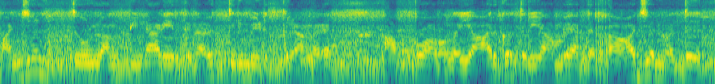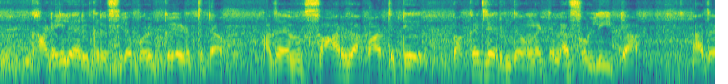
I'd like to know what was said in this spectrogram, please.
மஞ்சள் தூள் அங்க பின்னாடி இருக்கிறனால திரும்பி எடுக்கிறாங்க. அப்போ அவங்க யாருக்கும் தெரியாமலே அந்த ராஜன் வந்து கடையில இருக்கிற சில பொருட்களை எடுத்துட்டான் அதை சாரதா பார்த்துட்டு பக்கத்துல இருந்தவங்ககிட்ட எல்லாம் அதை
